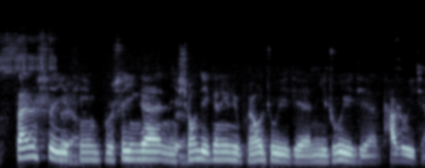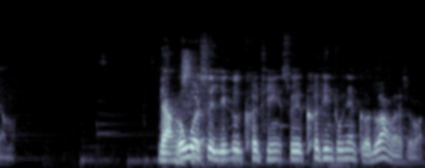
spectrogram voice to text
三室一厅，不是应该你兄弟跟你女朋友住一间，你住一间，他住一间吗？两个卧室一个客厅，所以客厅中间隔断了是吧？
